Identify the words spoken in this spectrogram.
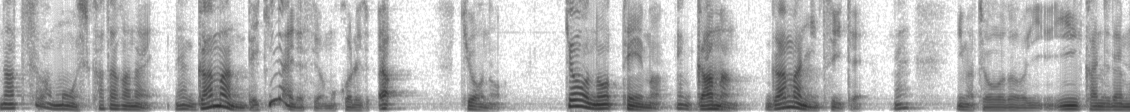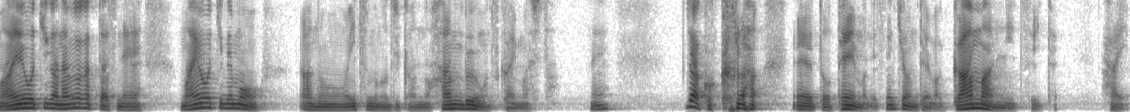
夏はもう仕方がない、ね、我慢できないですよ。もうこれ以上。あ今日の今日のテーマ、ね、我慢。我慢について。ね今ちょうどいい感じで。前置きが長かったですね。前置きでもあのいつもの時間の半分を使いました。ね。じゃあここから、えーと、テーマですね。今日のテーマ。我慢について。はい。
